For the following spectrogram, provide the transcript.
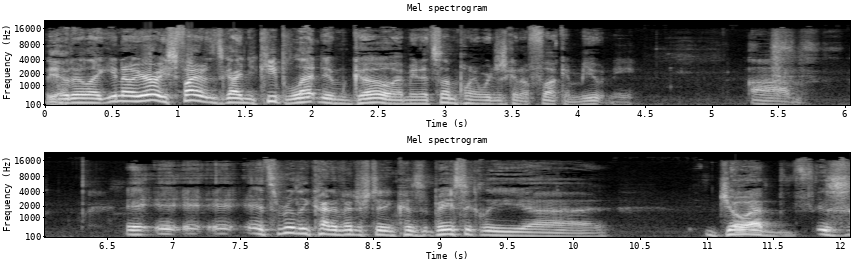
Yeah. Where they're like, you know, you're always fighting this guy, and you keep letting him go. I mean, at some point, we're just gonna fucking mutiny. Um, it, it, it, it's really kind of interesting because basically, uh, Joab is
